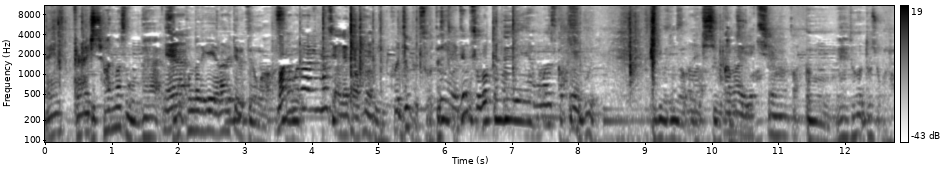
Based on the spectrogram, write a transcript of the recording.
でインスピレーいっションぱいありますもんね。こんだけやられてるっていうのがまだまだありますよね多分、これ全部そうです、うん、全部揃ってます。えー、ほんまですか？すごい。POD の歴史を感じる。長い歴史の中。うん。えー、どうどうしようかな。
